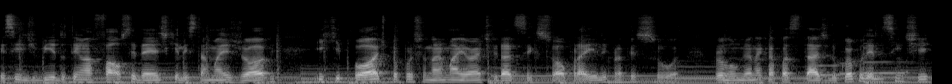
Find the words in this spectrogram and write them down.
esse indivíduo tem uma falsa ideia de que ele está mais jovem e que pode proporcionar maior atividade sexual para ele e para a pessoa, prolongando a capacidade do corpo dele de sentir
